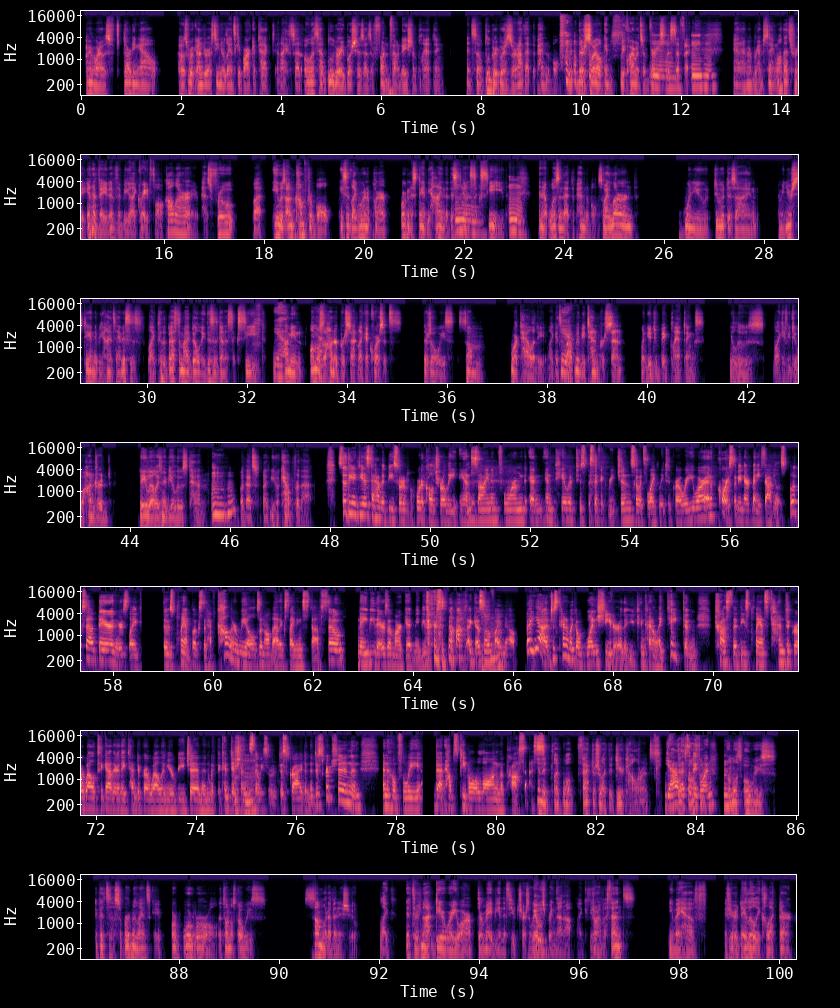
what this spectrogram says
I remember when I was starting out, I was working under a senior landscape architect, and I said, "Oh, let's have blueberry bushes as a front foundation planting." And so, blueberry bushes are not that dependable. Their soil can, requirements are very mm, specific. Mm-hmm. And I remember him saying, "Well, that's pretty innovative. There'd be like great fall color. It has fruit." But he was uncomfortable. He said, "Like we're going to put our we're going to stand behind that. This is mm. going to succeed." Mm. And it wasn't that dependable. So I learned when you do a design I mean, you're standing behind saying, this is like to the best of my ability, this is going to succeed. Yeah. I mean, almost yeah. 100%. Like, of course, it's, there's always some mortality. Like, it's yeah. about maybe 10% when you do big plantings. You lose, like, if you do 100 daylilies, maybe you lose 10. Mm-hmm. But that's, uh, you account for that. So the idea is to have it be sort of horticulturally and design informed and, and tailored to specific regions. So it's likely to grow where you are. And of course, I mean, there are many fabulous books out there. There's like those plant books that have color wheels and all that exciting stuff. So maybe there's a market, maybe there's not. I guess we'll mm-hmm. find out. But yeah, just kind of like a one sheeter that you can kind of like take and trust that these plants tend to grow well together. They tend to grow well in your region and with the conditions mm-hmm. that we sort of describe in the description. And and hopefully that helps people along the process. And the, like, well, factors are like the deer tolerance. Yeah, that's, that's a big one. Mm-hmm. Almost always, if it's a suburban landscape or, or rural, it's almost always somewhat of an issue. Like if there's not deer where you are, there may be in the future. So we always mm-hmm. bring that up. Like if you don't have a fence, you may have, if you're a daylily collector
